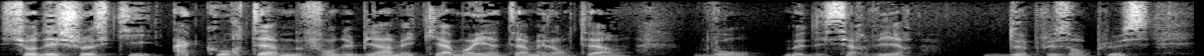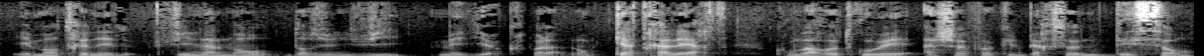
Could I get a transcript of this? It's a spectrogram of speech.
sur des choses qui à court terme me font du bien mais qui à moyen terme et long terme vont me desservir de plus en plus et m'entraîner finalement dans une vie médiocre. Voilà, donc quatre alertes qu'on va retrouver à chaque fois qu'une personne descend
